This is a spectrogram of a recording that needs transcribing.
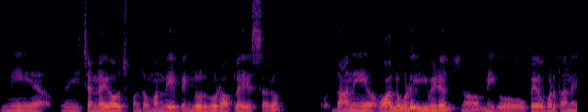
మీ ఈ చెన్నై కావచ్చు కొంతమంది బెంగళూరు కూడా అప్లై చేస్తారు. దాని వాళ్ళు కూడా ఈ వీడియో మీకు ఉపయోగపడతాని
